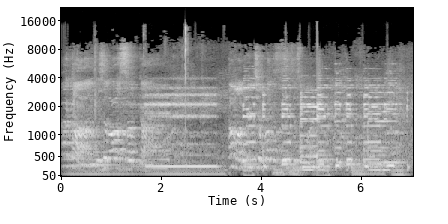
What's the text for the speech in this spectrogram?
My God is an awesome God. Come on, greet your brothers and sisters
